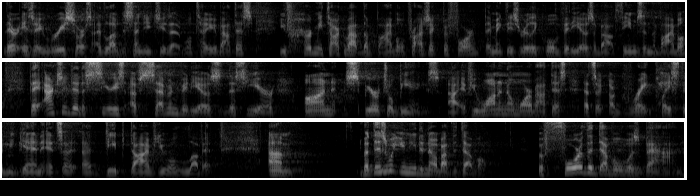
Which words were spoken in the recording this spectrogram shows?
there is a resource I'd love to send you to that will tell you about this. You've heard me talk about the Bible Project before. They make these really cool videos about themes in the Bible. They actually did a series of seven videos this year on spiritual beings. Uh, if you want to know more about this, that's a, a great place to begin. It's a, a, deep dive. You will love it. Um, but this is what you need to know about the devil. Before the devil was bad,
